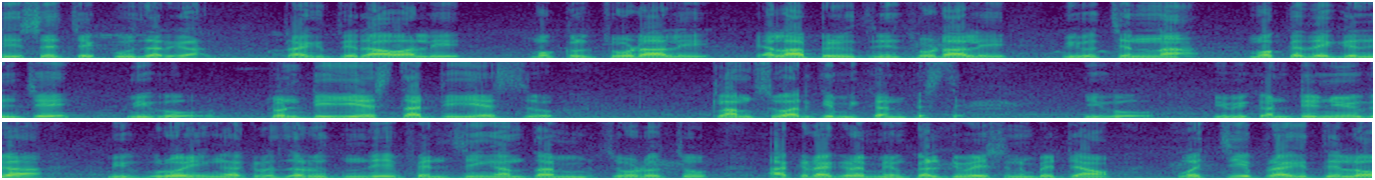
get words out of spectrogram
రీసెర్చ్ ఎక్కువ జరగాలి. ప్రగతి రావాలి మొక్కలు చూడాలి ఎలా పెరుగుతున్నాయి చూడాలి. మీకు చిన్న మొక్క దగ్గర నుంచి మీకు twenty years thirty years clumps వరకు మీకు కనిపిస్తాయి. మీకు ఇవి కంటిన్యూగా మీకు గ్రోయింగ్ అక్కడ జరుగుతుంది. ఫెన్సింగ్ అంతా మేము చూడొచ్చు. అక్కడక్కడ మేము కల్టివేషన్ పెట్టాం. వచ్చి ప్రగతిలో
